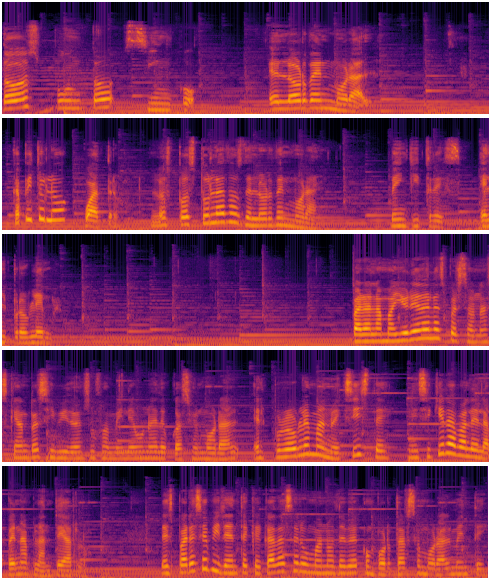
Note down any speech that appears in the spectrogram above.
2.5 El orden moral. Capítulo 4. Los postulados del orden moral. 23. El problema. Para la mayoría de las personas que han recibido en su familia una educación moral, el problema no existe, ni siquiera vale la pena plantearlo. Les parece evidente que cada ser humano debe comportarse moralmente,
